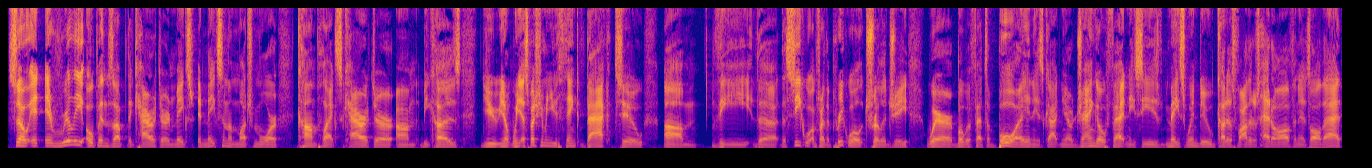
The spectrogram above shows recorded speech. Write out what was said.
so it, it really opens up the character and makes it makes him a much more complex character um, because you you know when, especially when you think back to um, the the the sequel I'm sorry the prequel trilogy where Boba Fett's a boy and he's got you know Jango Fett and he sees Mace Windu cut his father's head off and it's all that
